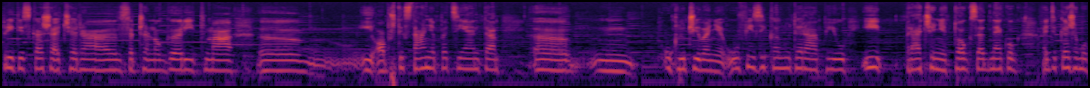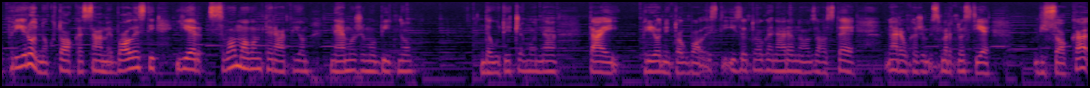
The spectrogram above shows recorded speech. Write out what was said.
pritiska šećera, srčanog ritma e, i opštih stanja pacijenta, e, uključivanje u fizikalnu terapiju i praćenje tog sad nekog, hajde da kažemo, prirodnog toka same bolesti, jer svom ovom terapijom ne možemo bitno da utičemo na taj prirodni tok bolesti. Iza toga naravno zaostaje, naravno kažem, smrtnost je visoka,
